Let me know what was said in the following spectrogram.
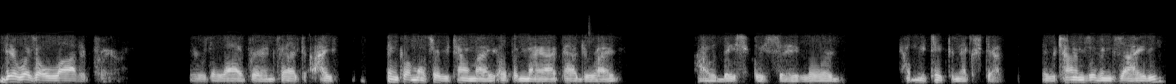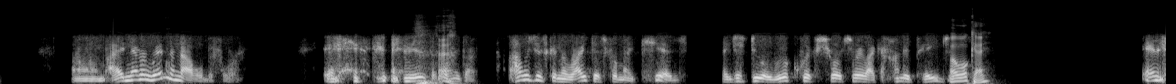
There was a lot of prayer. There was a lot of prayer. In fact, I think almost every time I opened my iPad to write, I would basically say, Lord, help me take the next step. There were times of anxiety. Um, I had never written a novel before. And, and here's the funny part. I was just going to write this for my kids and just do a real quick short story, like 100 pages. Oh, okay. And it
